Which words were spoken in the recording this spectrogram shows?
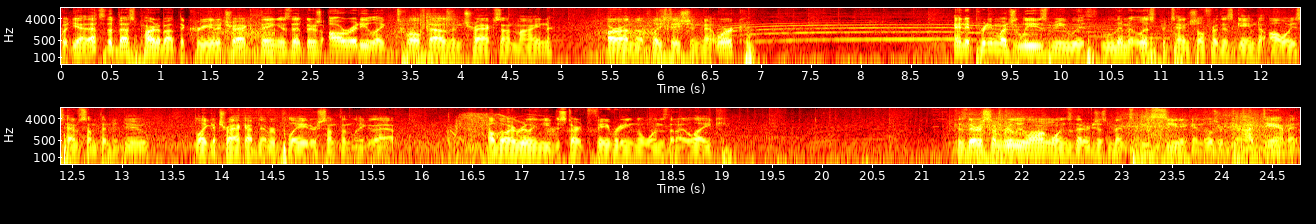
But yeah, that's the best part about the Create-A-Track thing is that there's already like 12,000 tracks on mine, or on the PlayStation Network. And it pretty much leaves me with limitless potential for this game to always have something to do. Like a track I've never played or something like that. Although I really need to start favoriting the ones that I like. Because there are some really long ones that are just meant to be scenic, and those are... God damn it.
